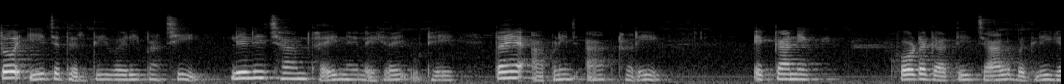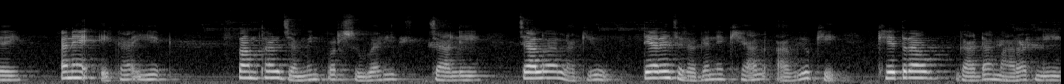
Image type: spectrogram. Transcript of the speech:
તો એ જ ધરતી વળી પાછી લીલીછામ થઈને લહેરાઈ ઉઠે. તે આપણી જ આંખ ઠરે. એકાની ખોડગાતી ચાલ બદલી ગઈ અને એકાએક સમથળ જમીન પર સુવાડી ચાલે. ચાલવા લાગ્યું. ત્યારે જ રગને ખ્યાલ આવ્યો કે ખેતરાવ ગાડા મારકની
